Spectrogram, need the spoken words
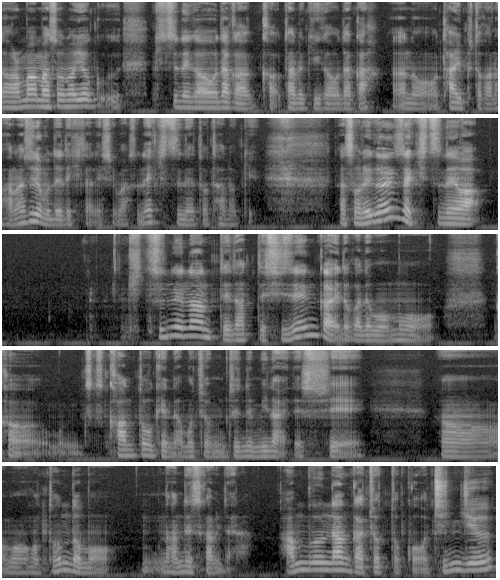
だからまあまあそのよく狐顔だかたぬき顔だかあのタイプとかの話でも出てきたりしますね狐とたぬき。それぐらいですね狐は。狐なんてだって自然界とかでももう関東圏ではもちろん全然見ないですし、うん、もうほとんどもう何ですかみたいな半分なんかちょっとこう珍獣？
